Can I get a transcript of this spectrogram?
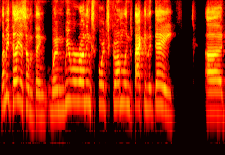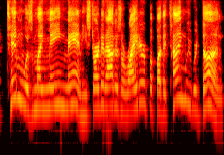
let me tell you something. When we were running sports grumblings back in the day, uh, Tim was my main man. He started out as a writer, but by the time we were done,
